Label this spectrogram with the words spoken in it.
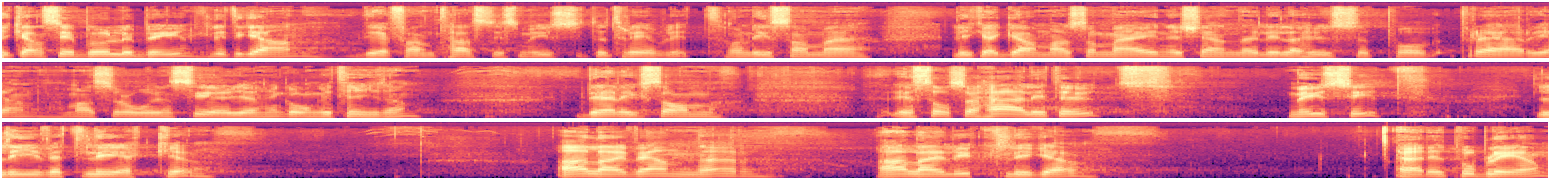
Vi kan se Bullerbyn lite grann. Det är fantastiskt mysigt och trevligt. Har ni som är lika gammal som mig, ni känner lilla huset på prärien. Man såg en serie en gång i tiden. Det, är liksom, det såg så härligt ut. Mysigt. Livet leker. Alla är vänner. Alla är lyckliga. Är det ett problem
